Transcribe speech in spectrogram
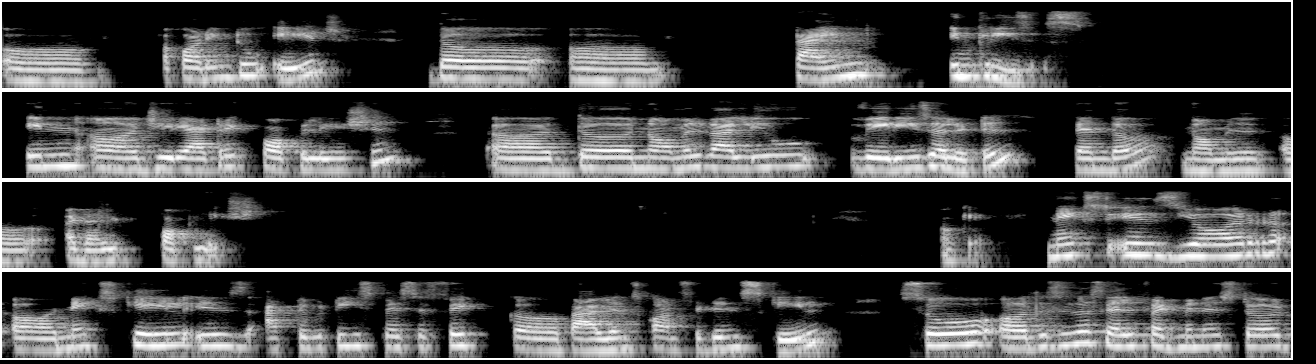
uh, according to age the uh, time increases. In a geriatric population uh, the normal value varies a little than the normal uh, adult population. Okay. Next is your uh, next scale is activity specific uh, balance confidence scale. So uh, this is a self-administered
